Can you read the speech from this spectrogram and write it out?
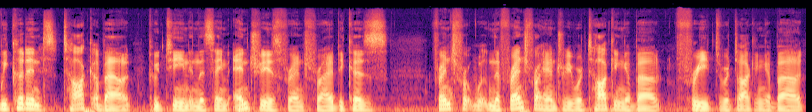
we couldn't talk about poutine in the same entry as French fry because French fr- in the French fry entry we're talking about frites, we're talking about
